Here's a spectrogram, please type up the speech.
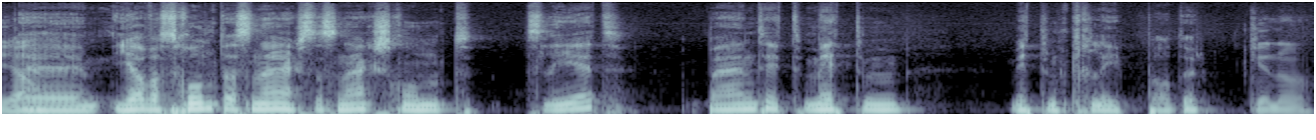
Ja. Ähm, ja, was kommt als nächstes? Als nächstes kommt das Lied Bandit mit dem, mit dem Clip, oder? Genau.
